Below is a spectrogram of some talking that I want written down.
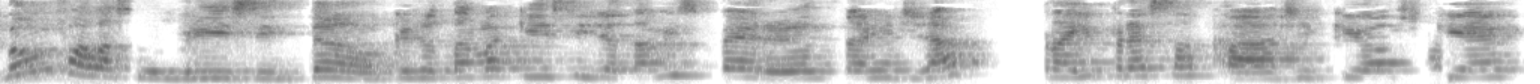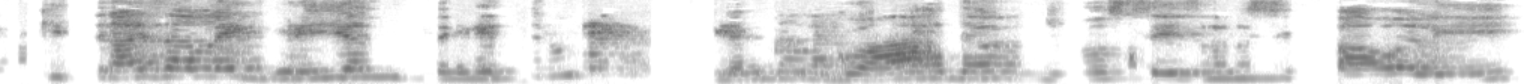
Vamos falar sobre isso então, que eu já estava aqui, assim, já estava esperando para gente já para ir para essa parte que eu acho que é que traz alegria dentro né, da guarda de vocês municipal ali,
